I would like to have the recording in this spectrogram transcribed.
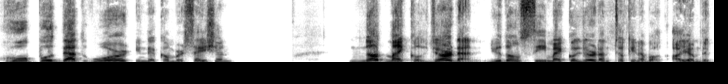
Who put that word in the conversation? Not Michael Jordan. You don't see Michael Jordan talking about, I am the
